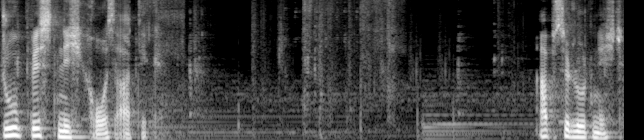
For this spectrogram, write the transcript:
Du bist nicht großartig. Absolut nicht.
